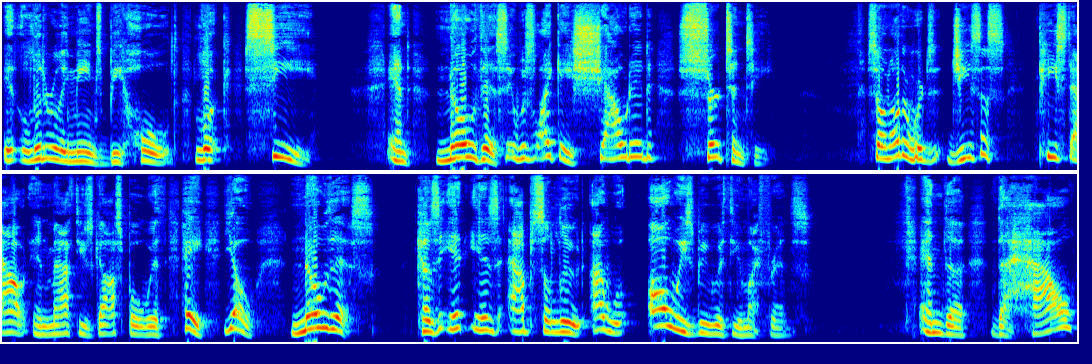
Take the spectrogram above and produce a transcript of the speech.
It literally means behold, look, see, and know this. It was like a shouted certainty. So, in other words, Jesus pieced out in Matthew's gospel with, hey, yo, know this, because it is absolute. I will always be with you, my friends. And the, the how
